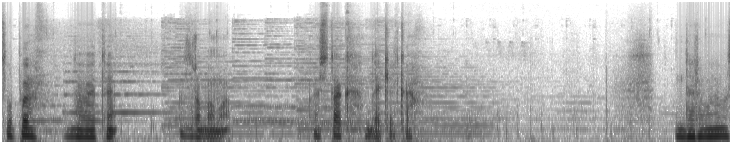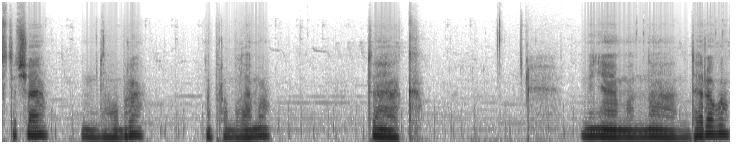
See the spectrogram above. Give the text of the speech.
Супер. Давайте зробимо ось так декілька. Дерева не вистачає. Добре. Не проблема. Так. Міняємо на дерево.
